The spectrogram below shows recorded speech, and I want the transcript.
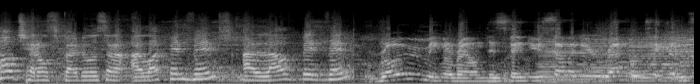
Whole channel's fabulous, and I, I like Ben Vent. I love Ben Vent. roaming around this venue selling you raffle tickets.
